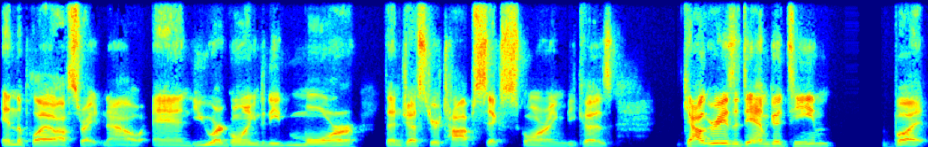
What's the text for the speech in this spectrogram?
in the playoffs right now. And you are going to need more than just your top six scoring because Calgary is a damn good team, but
